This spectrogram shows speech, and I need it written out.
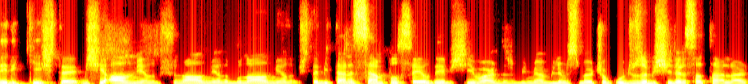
Dedik ki işte bir şey almayalım, şunu almayalım, bunu almayalım. İşte bir tane sample sale diye bir şey vardır. Bilmiyorum bilir misin böyle çok ucuza bir şeyleri satarlar.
